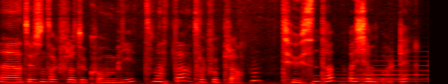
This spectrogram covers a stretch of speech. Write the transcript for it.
Eh, tusen takk for at du kom hit, Mette. Takk for praten. Tusen takk, det var kjempeartig.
